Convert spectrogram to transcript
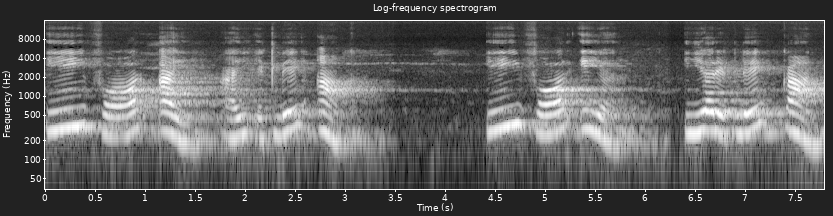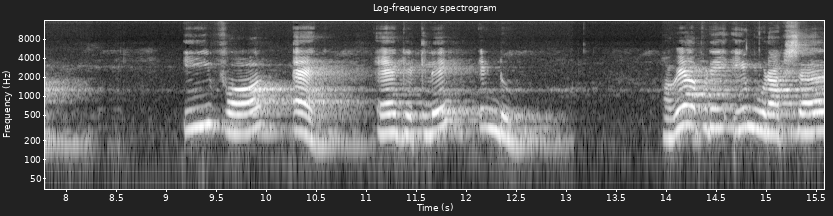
ઈ ફોર આઈ આઈ એટલે આંખ. ઈ ફોર ઇયર ઇયર એટલે કાન. ઈ ફોર એગ એગ એટલે ઈંડું. હવે આપણે એ મૂળાક્ષર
